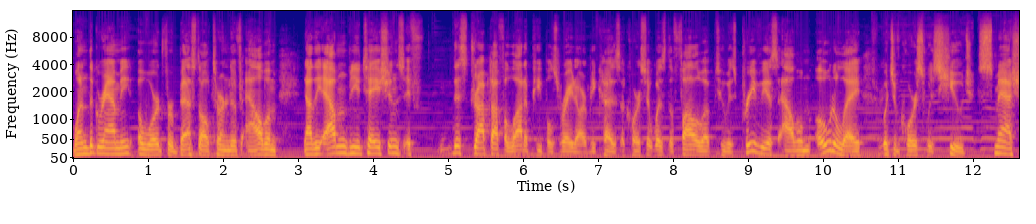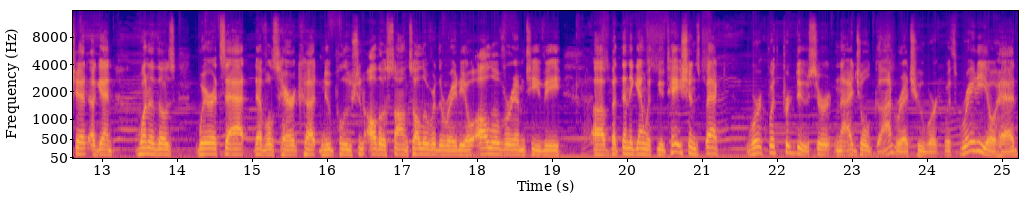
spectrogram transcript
won the Grammy Award for Best Alternative Album. Now, the album Mutations, if this dropped off a lot of people's radar because, of course, it was the follow up to his previous album, Odelay, which, of course, was huge. Smash hit. Again, one of those Where It's At, Devil's Haircut, New Pollution, all those songs all over the radio, all over MTV. Uh, but then again, with Mutations, Beck worked with producer Nigel Godrich, who worked with Radiohead.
